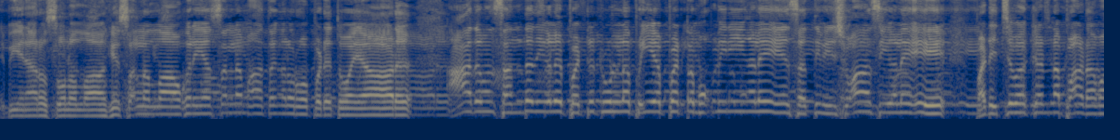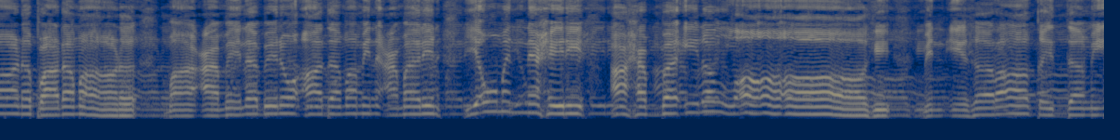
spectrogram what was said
നബീന റസൂലുള്ളാഹി സ്വല്ലല്ലാഹു അലൈഹി വസല്ലം ആ തങ്ങൾ ഉറപ്പെടുത്തുകയാണ് ആദം സന്തതികളിൽ പെട്ടിട്ടുള്ള പ്രിയപ്പെട്ട മുഅ്മിനീങ്ങളെ സത്യവിശ്വാസികളെ പഠിച്ചു വെക്കേണ്ട പാഠമാണ് പാഠമാണ് മാ അമില ബിനു ആദമ മിൻ അമലിൻ യൗമൻ നഹരി അഹബ്ബ ഇലല്ലാഹി മിൻ ഇഹ്റാഖി ദമീ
